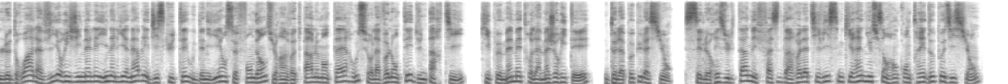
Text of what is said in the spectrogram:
Le droit à la vie originelle et inaliénable est discuté ou dénié en se fondant sur un vote parlementaire ou sur la volonté d'une partie, qui peut même être la majorité, de la population. C'est le résultat néfaste d'un relativisme qui règne sans rencontrer d'opposition.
